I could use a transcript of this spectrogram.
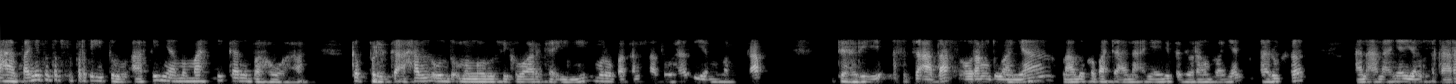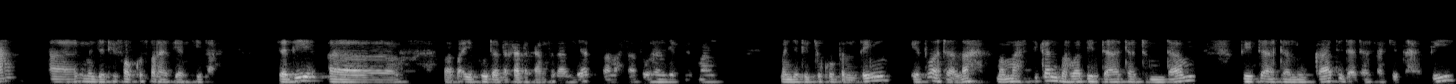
Tahapannya tetap seperti itu. Artinya memastikan bahwa keberkahan untuk mengurusi keluarga ini merupakan satu hal yang lengkap dari sejak atas orang tuanya, lalu kepada anaknya ini bagi orang tuanya, baru ke anak-anaknya yang sekarang uh, menjadi fokus perhatian kita. Jadi uh, Bapak Ibu dan rekan-rekan sekalian, salah satu hal yang memang menjadi cukup penting itu adalah memastikan bahwa tidak ada dendam, tidak ada luka, tidak ada sakit hati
